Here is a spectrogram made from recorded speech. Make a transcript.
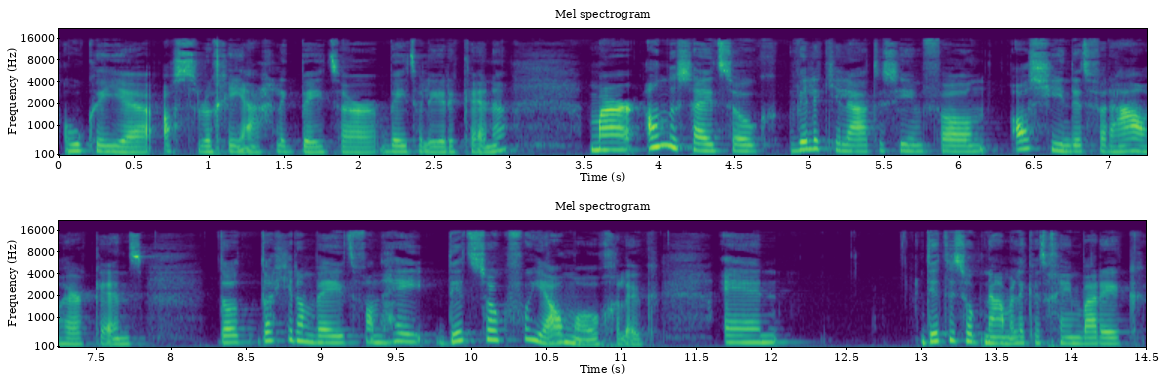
hoe kun je astrologie eigenlijk beter, beter leren kennen. Maar anderzijds ook wil ik je laten zien van, als je in dit verhaal herkent, dat, dat je dan weet van, hey, dit is ook voor jou mogelijk. En dit is ook namelijk hetgeen waar ik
